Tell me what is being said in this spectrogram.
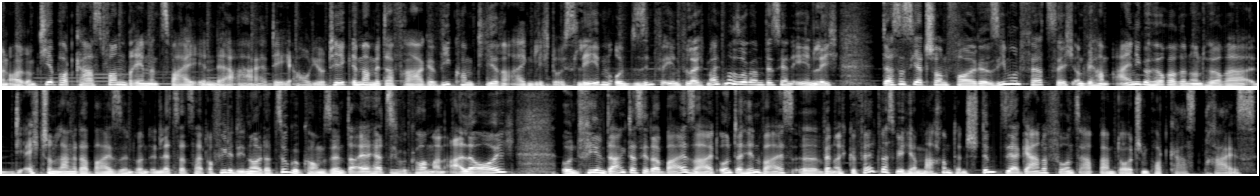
in eurem Tierpodcast von Bremen 2 in der ARD Audiothek. Immer mit der Frage, wie kommen Tiere eigentlich durchs Leben und sind wir ihnen vielleicht manchmal sogar ein bisschen ähnlich? Das ist jetzt schon Folge 47 und wir haben einige Hörerinnen und Hörer, die echt schon lange dabei sind und in letzter Zeit auch viele, die neu dazugekommen sind. Daher herzlich willkommen an alle euch und vielen Dank, dass ihr dabei seid. Und der Hinweis, äh, wenn euch gefällt, was wir hier machen, dann stimmt sehr gerne für uns ab beim Deutschen Podcastpreis.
